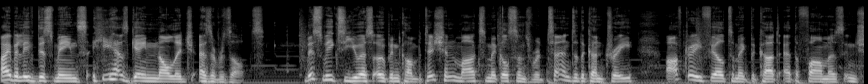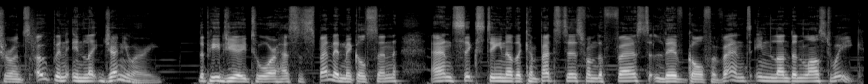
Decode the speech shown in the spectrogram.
I believe this means he has gained knowledge as a result. This week's US Open competition marks Mickelson's return to the country after he failed to make the cut at the Farmers Insurance Open in late January. The PGA Tour has suspended Mickelson and 16 other competitors from the first LIV Golf event in London last week.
